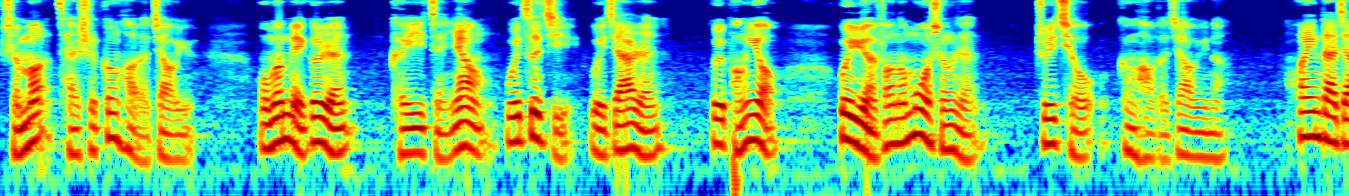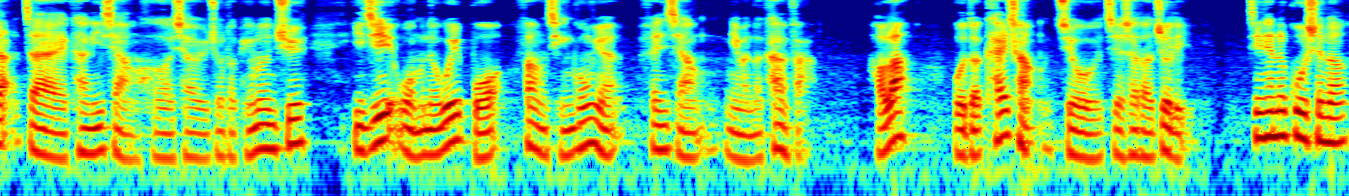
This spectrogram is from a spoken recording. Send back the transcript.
什么才是更好的教育？我们每个人可以怎样为自己、为家人、为朋友、为远方的陌生人追求更好的教育呢？欢迎大家在看理想和小宇宙的评论区。以及我们的微博“放晴公园”分享你们的看法。好了，我的开场就介绍到这里。今天的故事呢，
